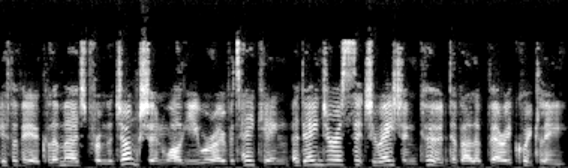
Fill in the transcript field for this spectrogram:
If a vehicle emerged from the junction while you were overtaking, a dangerous situation could develop very quickly.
